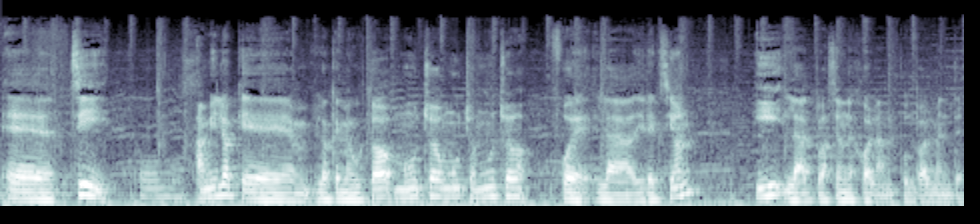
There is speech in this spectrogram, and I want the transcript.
Eh, sí, a mí lo que, lo que me gustó mucho, mucho, mucho fue la dirección y la actuación de Holland puntualmente.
